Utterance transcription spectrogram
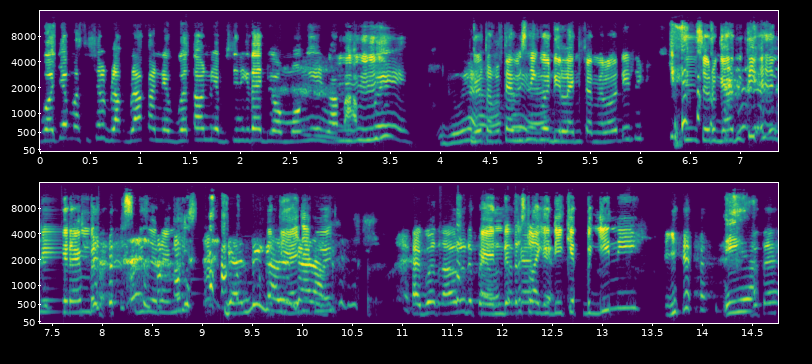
gue aja masih Sil belak-belakan ya. Gue tahu nih abis ini kita diomongin nggak apa-apa. gue gue takut apa abis ini ya? gue di line ke melodi nih disuruh ganti aja di rembers disuruh rembers Ganti aja sekarang. gue Ah, gue tau lu udah pengen penders lagi dikit begini Iya, Iya. Teh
